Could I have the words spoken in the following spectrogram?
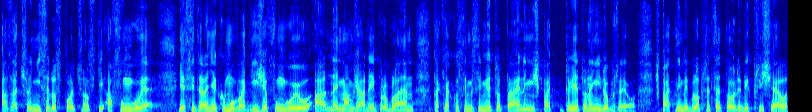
a začlení se do společnosti a funguje. Jestli teda někomu vadí, že funguju a nemám žádný problém, tak jako si myslím, že to právě není špatně, že to není dobře. Jo. Špatný by bylo přece to, kdybych přišel,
